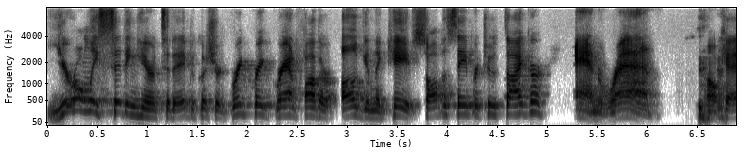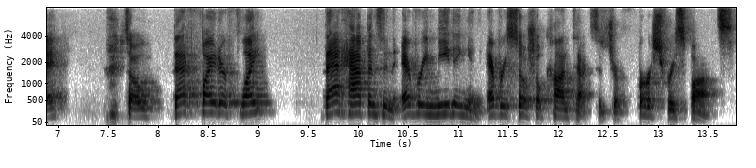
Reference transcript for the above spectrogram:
You're only sitting here today because your great great grandfather Ugg in the cave saw the saber tooth tiger and ran. Okay. so that fight or flight, that happens in every meeting, in every social context. It's your first response.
